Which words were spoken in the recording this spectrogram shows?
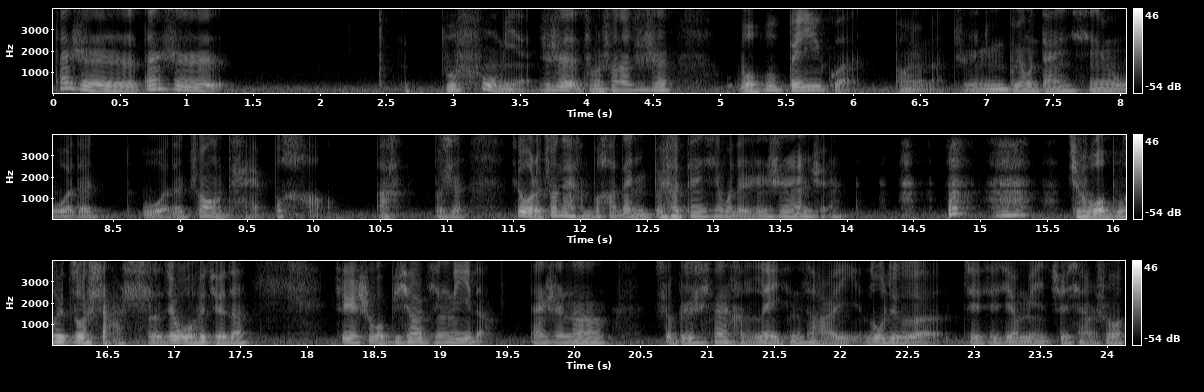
但是但是不负面，就是怎么说呢？就是我不悲观。朋友们，就是你们不用担心我的我的状态不好啊，不是，就我的状态很不好，但你不要担心我的人身安全，就我不会做傻事，就我会觉得这个是我必须要经历的，但是呢，只不过是现在很累，仅此而已。录这个这期节目也只想说，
